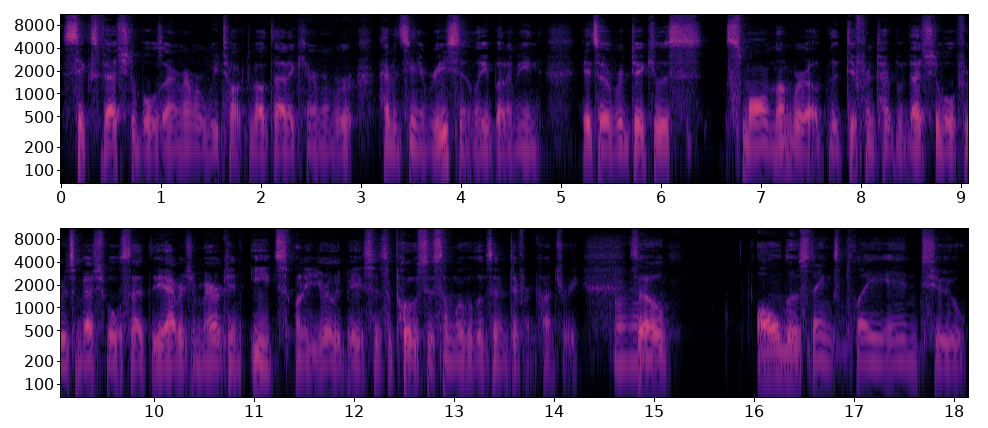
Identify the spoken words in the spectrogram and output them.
six vegetables. I remember we talked about that. I can't remember, haven't seen it recently, but I mean, it's a ridiculous small number of the different type of vegetable fruits and vegetables that the average American eats on a yearly basis, opposed to someone who lives in a different country. Mm-hmm. So all those things play into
